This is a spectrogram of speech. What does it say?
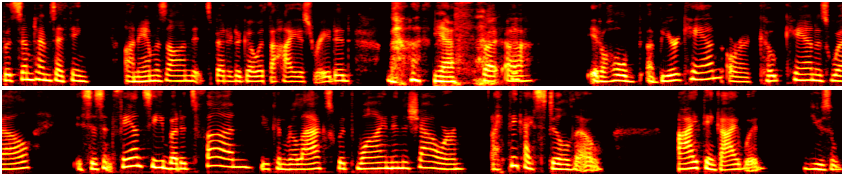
But sometimes I think on Amazon it's better to go with the highest rated. Yes, but uh, it'll hold a beer can or a Coke can as well. This isn't fancy, but it's fun. You can relax with wine in the shower. I think I still, though, I think I would use a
